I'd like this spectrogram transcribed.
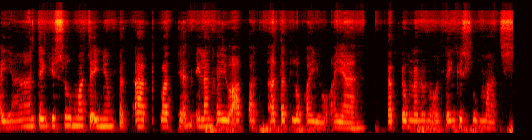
Ayan, thank you so much sa inyong tat apat yan. Ilan kayo? Apat. At tatlo kayo. Ayan, tatlong nanonood. Thank you so much.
